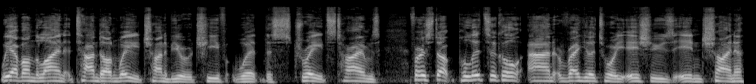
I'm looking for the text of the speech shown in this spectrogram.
we have on the line Tan Dawn Wei, China Bureau Chief with the Straits Times. First up, political and regulatory issues in China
